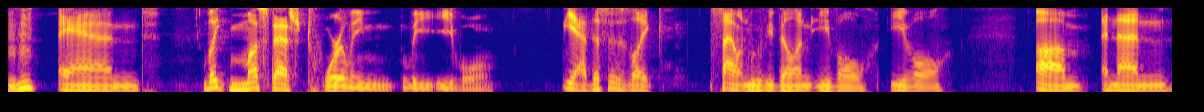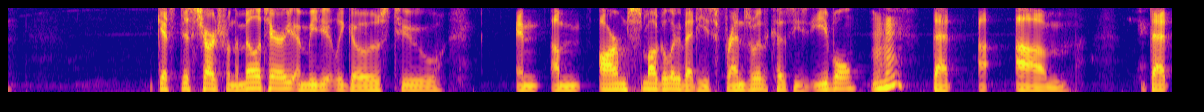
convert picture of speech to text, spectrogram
mm-hmm. and Like mustache twirlingly evil. yeah this is like silent movie villain evil evil um and then gets discharged from the military immediately goes to an um arms smuggler that he's friends with because he's evil that uh, um that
